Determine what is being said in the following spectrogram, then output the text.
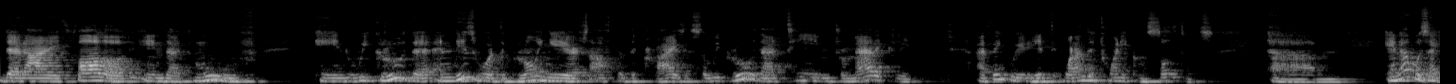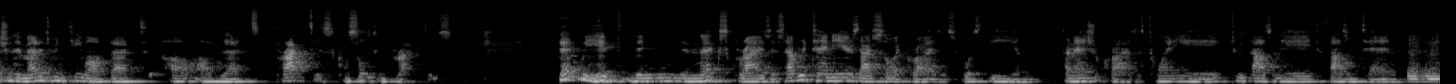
that I followed in that move. And we grew the and these were the growing years after the crisis. So we grew that team dramatically I think we hit 120 consultants. Um, and I was actually the management team of that uh, of that practice, consulting practice. Then we hit the, the next crisis. Every 10 years, I saw a crisis. Was the um, financial crisis, 20, 2008, 2010. Mm-hmm.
